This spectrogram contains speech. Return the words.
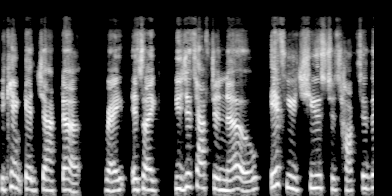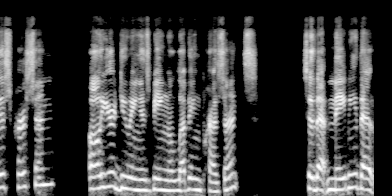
you can't get jacked up, right? It's like you just have to know if you choose to talk to this person, all you're doing is being a loving presence so that maybe that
